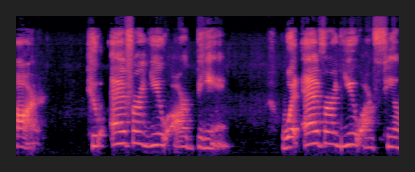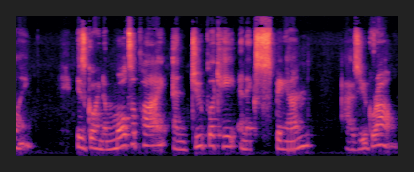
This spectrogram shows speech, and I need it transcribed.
are, whoever you are being, whatever you are feeling, is going to multiply and duplicate and expand as you grow.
